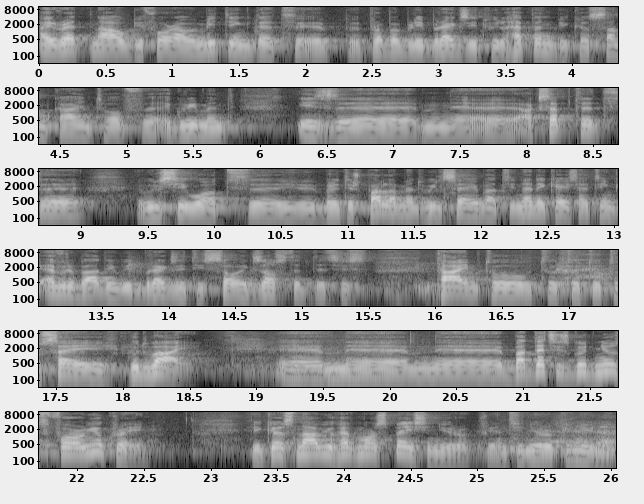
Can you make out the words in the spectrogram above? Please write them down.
I read now before our meeting that uh, probably Brexit will happen because some kind of uh, agreement is uh, uh, accepted. Uh, we'll see what uh, British Parliament will say, but in any case, I think everybody with Brexit is so exhausted that it's time to, to, to, to, to say goodbye. Um, um, uh, but that is good news for Ukraine because now you have more space in Europe and in European Union.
